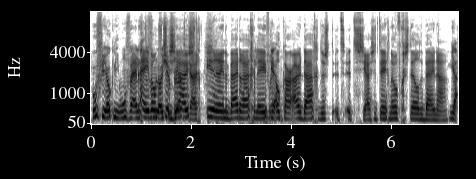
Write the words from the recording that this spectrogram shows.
hoef je ook niet onveilig nee, te voelen als je een beurt juist krijgt. Iedereen een bijdrage leveren, elkaar uitdagen. Dus het, het is juist het tegenovergestelde bijna. Ja.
